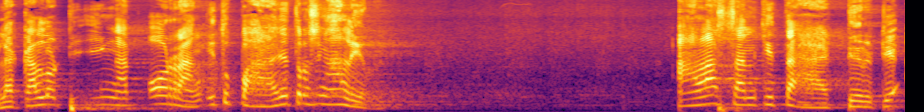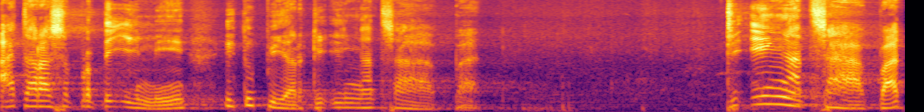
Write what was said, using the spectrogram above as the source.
Lah kalau diingat orang itu pahalanya terus ngalir. Alasan kita hadir di acara seperti ini itu biar diingat sahabat. Diingat sahabat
